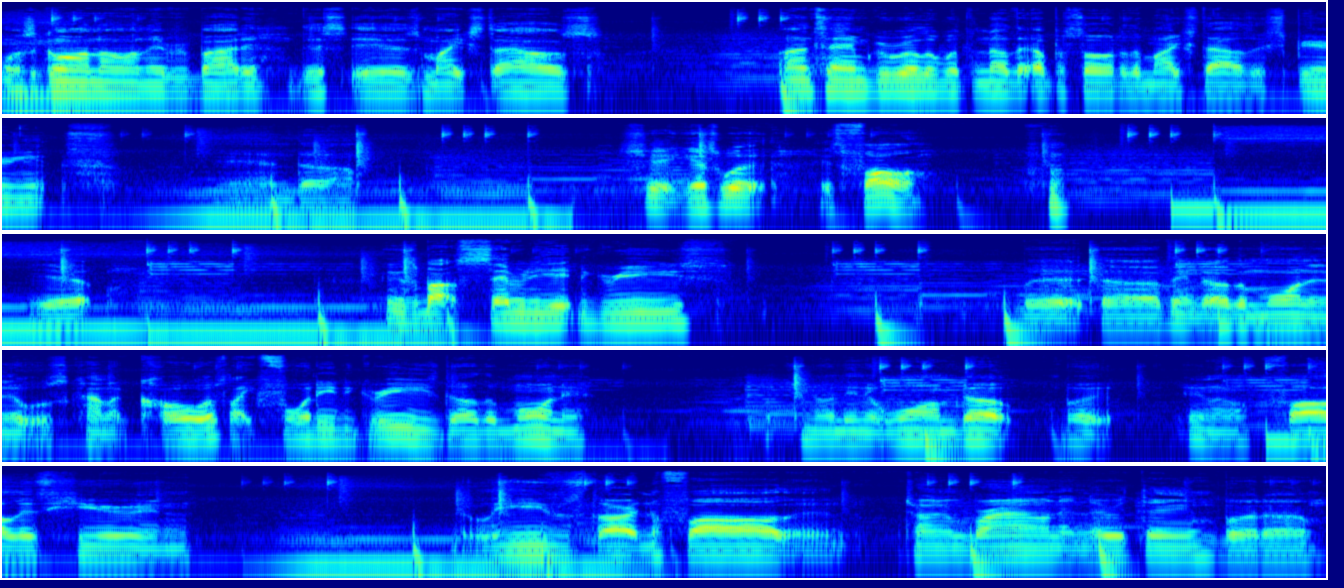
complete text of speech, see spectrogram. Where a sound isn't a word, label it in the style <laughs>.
What's going on, everybody? This is Mike Styles, Untamed Gorilla, with another episode of the Mike Styles Experience. And uh, shit, guess what? It's fall. <laughs> yep. I think it's about 78 degrees. But uh, I think the other morning it was kind of cold. It's like 40 degrees the other morning. You know, then it warmed up. But, you know, fall is here and the leaves starting to fall and turning brown and everything. But uh,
